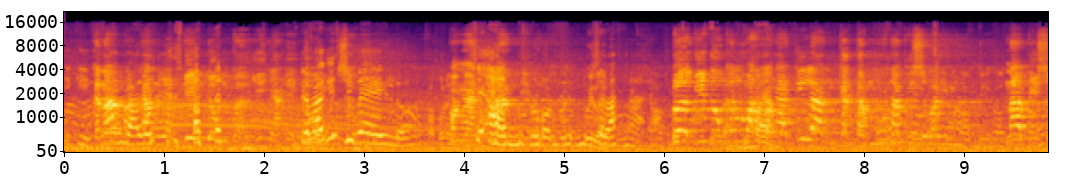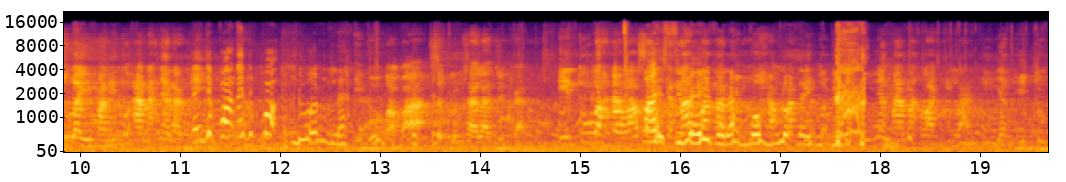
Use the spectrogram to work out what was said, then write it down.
Iki, Kenapa? Karena yang gendong bayinya itu lagi jiwa lo. Pengadilan. Begitu keluar pengadilan ketemu Nabi Sulaiman. Nabi Sulaiman itu anaknya Nabi. Nek cepok, nek cepok dhuwur lah. Ibu, Bapak, sebelum saya lanjutkan, itulah alasan Mas, kenapa Nabi Muhammad itu punya anak laki-laki yang hidup.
